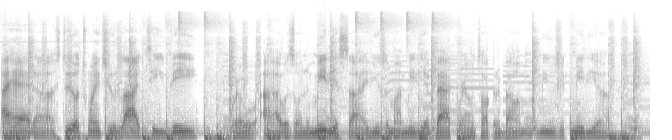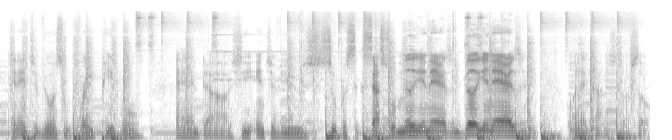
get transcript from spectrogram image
I had uh, Studio 22 Live TV, where I was on the media side using my media background, talking about music media and interviewing some great people. And uh, she interviews super successful millionaires and billionaires and all that kind of stuff. So,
